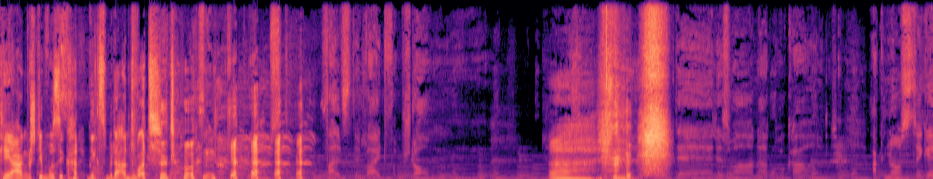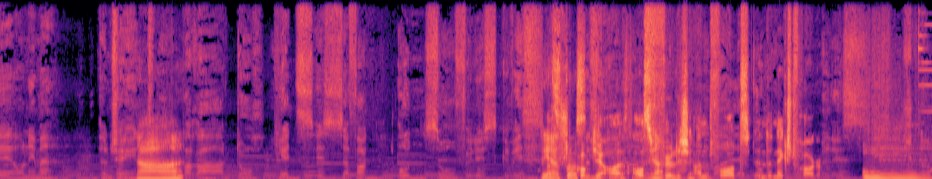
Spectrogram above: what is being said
Keine Angst, die Musik hat nichts mit der Antwort zu tun. Ah, schön. Na? Jetzt ist er fort und so viel ist gewiss. Wer Also schoss bekommt Bundesliga? ausführliche Ja? Antwort in der nächsten Frage. Oh,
